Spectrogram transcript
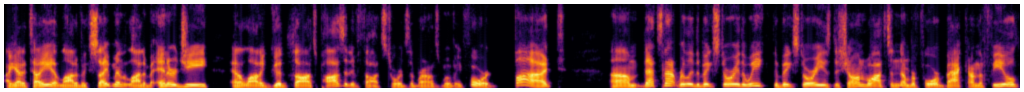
I got to tell you, a lot of excitement, a lot of energy, and a lot of good thoughts, positive thoughts towards the Browns moving forward. But um, that's not really the big story of the week. The big story is Deshaun Watson, number four, back on the field,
